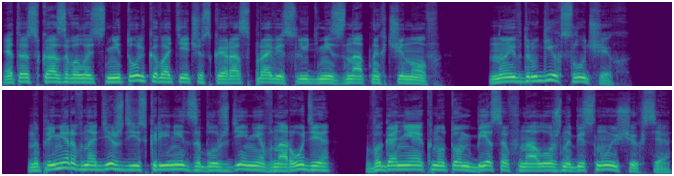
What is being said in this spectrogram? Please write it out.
Это сказывалось не только в отеческой расправе с людьми знатных чинов, но и в других случаях. Например, в надежде искоренить заблуждение в народе, выгоняя кнутом бесов на ложно беснующихся,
